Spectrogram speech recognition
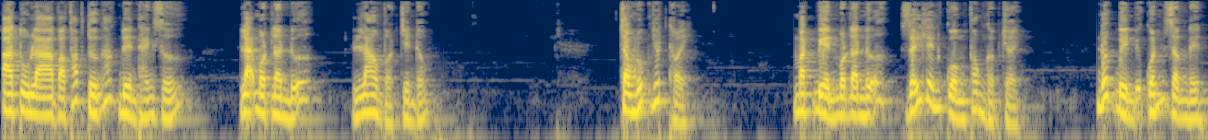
Atula và pháp tướng hắc liên thánh sứ lại một lần nữa lao vào chiến đấu. Trong lúc nhất thời, mặt biển một lần nữa dấy lên cuồng phong ngập trời. Nước biển bị quấn dâng lên.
